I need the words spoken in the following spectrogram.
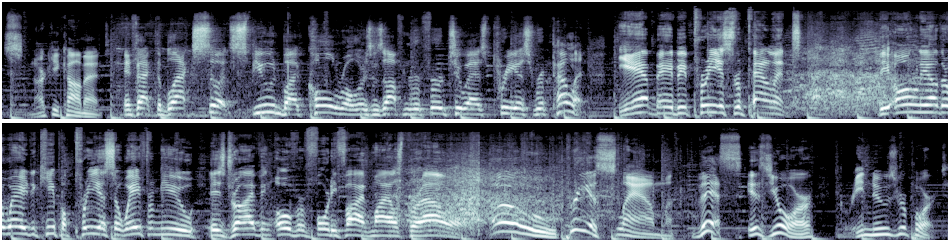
snarky comment. In fact, the black soot spewed by coal rollers is often referred to as Prius repellent. Yeah, baby, Prius repellent. The only other way to keep a Prius away from you is driving over 45 miles per hour. Oh, Prius Slam. This is your Green News Report.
